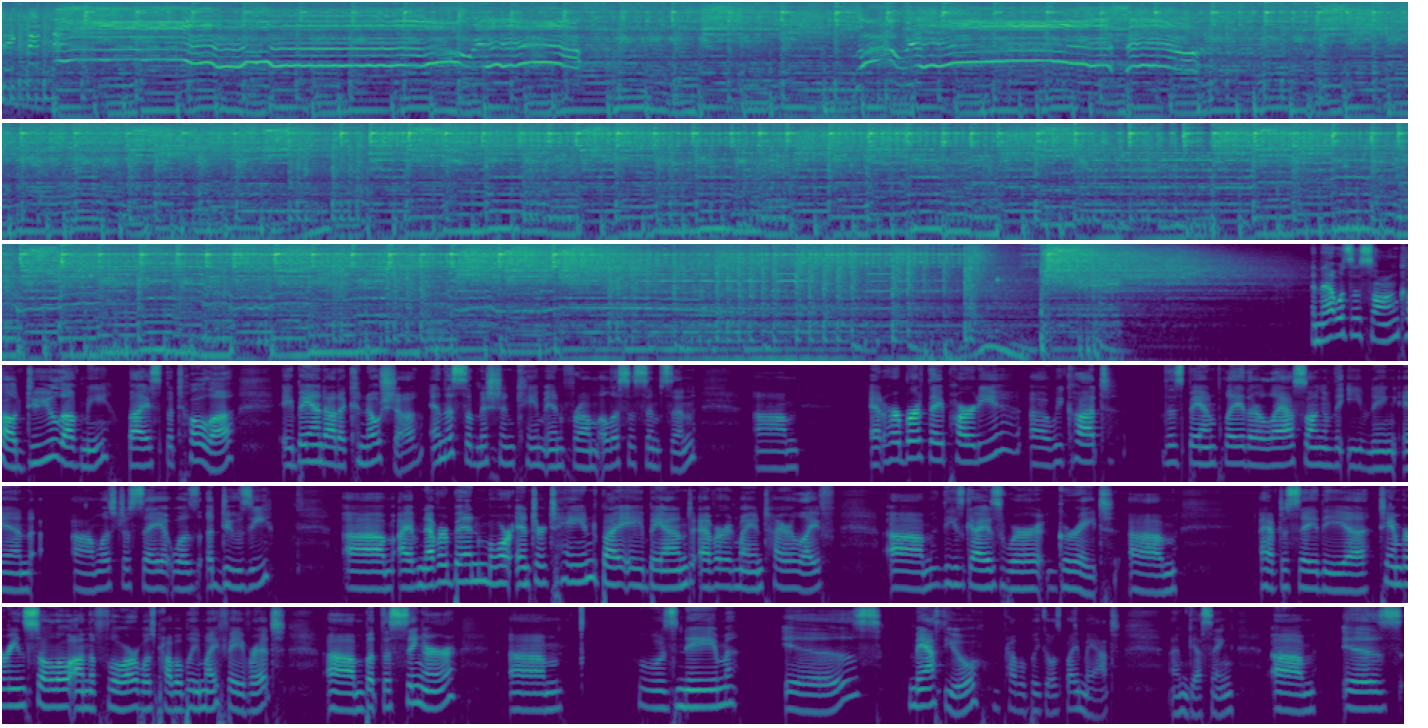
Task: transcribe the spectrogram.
Ah! And that was a song called Do You Love Me by Spatola, a band out of Kenosha. And this submission came in from Alyssa Simpson. Um, at her birthday party, uh, we caught this band play their last song of the evening, and um, let's just say it was a doozy. Um, I have never been more entertained by a band ever in my entire life. Um, these guys were great. Um, I have to say the uh, tambourine solo on the floor was probably my favorite. Um, but the singer, um, whose name is Matthew, probably goes by Matt, I'm guessing, um, is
